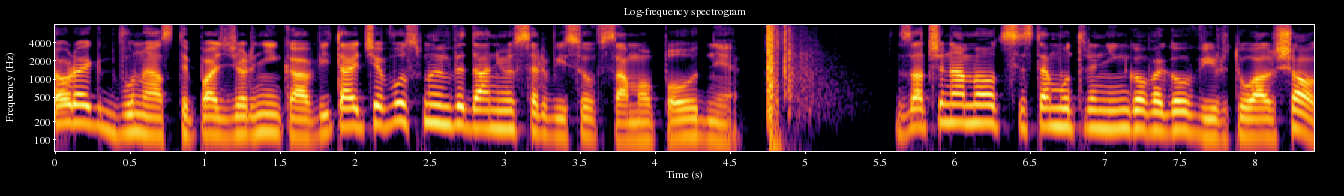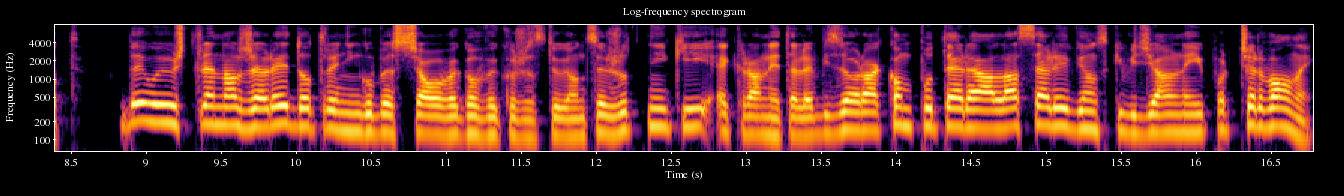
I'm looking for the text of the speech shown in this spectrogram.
Wtorek, 12 października. Witajcie w ósmym wydaniu serwisu w samo południe. Zaczynamy od systemu treningowego Virtual Shot. Były już trenażery do treningu bezstrzałowego wykorzystujące rzutniki, ekrany telewizora, komputera, lasery, wiązki widzialnej i podczerwonej.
